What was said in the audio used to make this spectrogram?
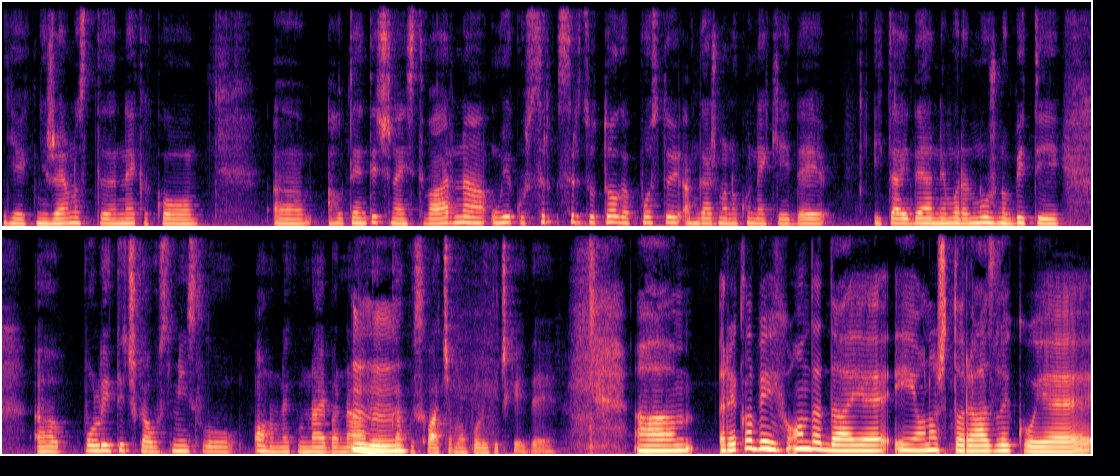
je književnost nekako autentična i stvarna, uvijek u sr- srcu toga postoji angažman oko neke ideje i ta ideja ne mora nužno biti e, politička u smislu onom nekom najbanalnijem Mhm. kako shvaćamo političke ideje. Um, rekla bih onda da je i ono što razlikuje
